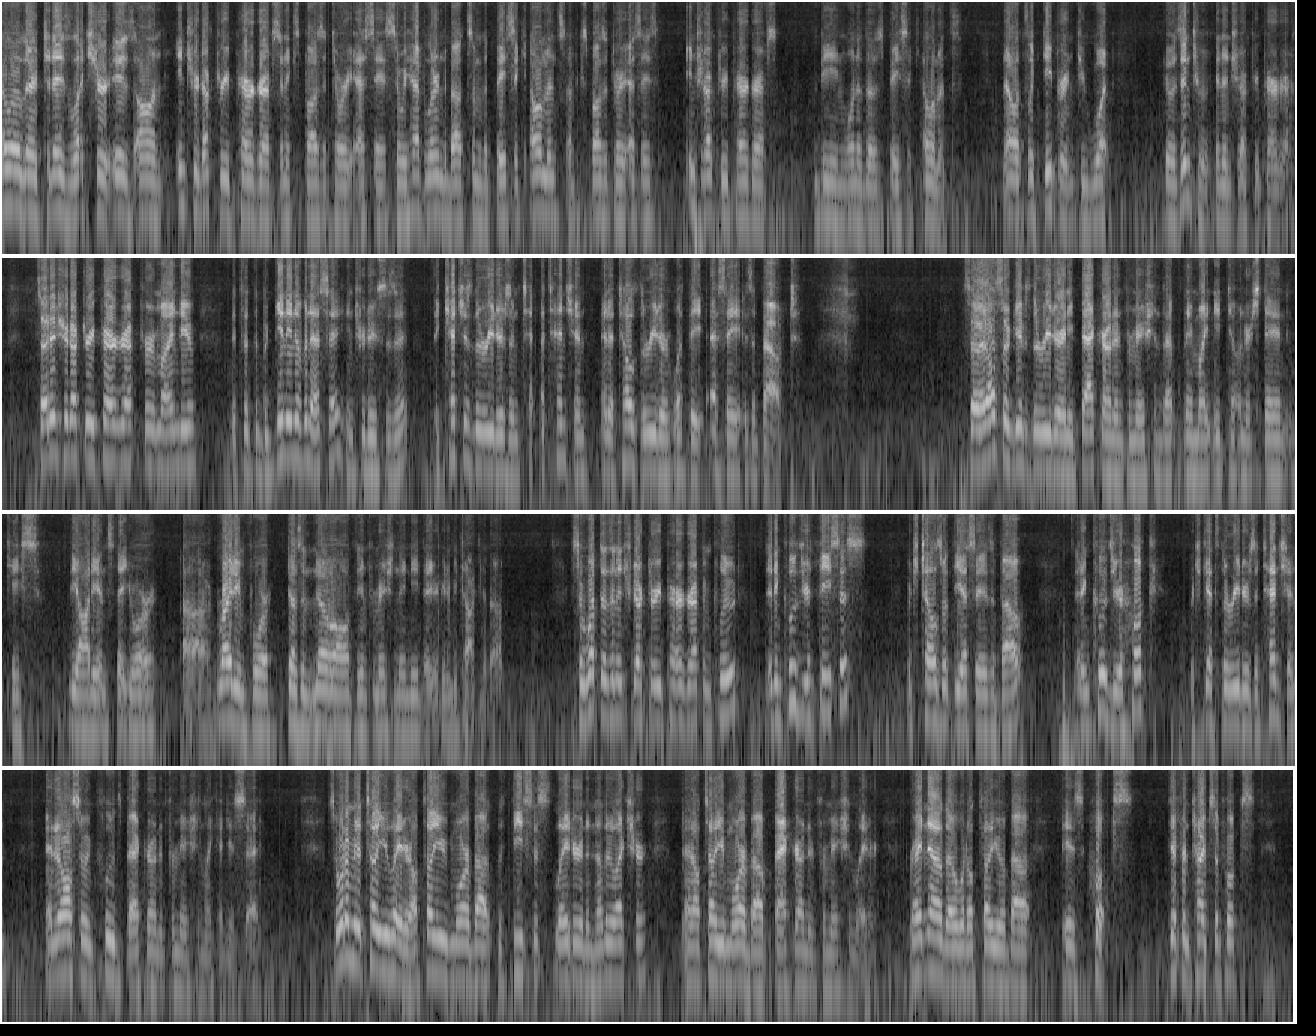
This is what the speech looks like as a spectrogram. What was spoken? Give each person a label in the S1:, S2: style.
S1: Hello there. Today's lecture is on introductory paragraphs and expository essays. So we have learned about some of the basic elements of expository essays, introductory paragraphs being one of those basic elements. Now let's look deeper into what goes into an introductory paragraph. So an introductory paragraph, to remind you, it's at the beginning of an essay, introduces it, it catches the reader's attention, and it tells the reader what the essay is about. So it also gives the reader any background information that they might need to understand in case the audience that you're uh, writing for doesn't know all of the information they need that you're going to be talking about. So what does an introductory paragraph include? It includes your thesis, which tells what the essay is about. It includes your hook, which gets the reader's attention. And it also includes background information, like I just said. So what I'm going to tell you later, I'll tell you more about the thesis later in another lecture, and I'll tell you more about background information later. Right now, though, what I'll tell you about is hooks, different types of hooks,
